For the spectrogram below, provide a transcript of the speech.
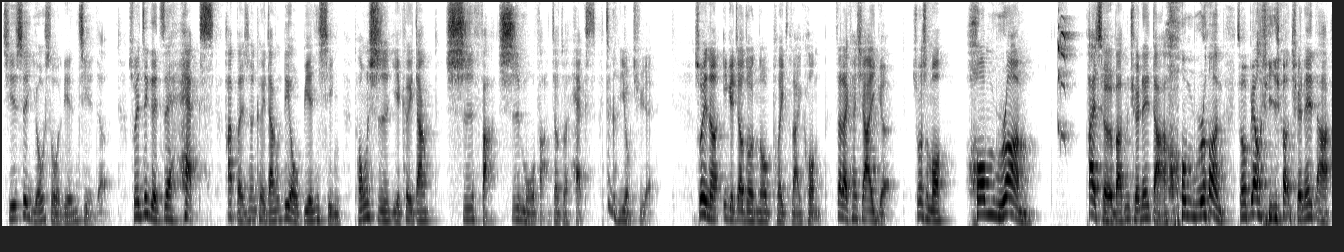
其实是有所连结的。所以这个字 hex 它本身可以当六边形，同时也可以当施法、施魔法，叫做 hex，这个很有趣诶。所以呢，一个叫做 no place like home。再来看下一个，说什么 home run，太扯了吧？什么全垒打 home run，什么标题叫全垒打，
